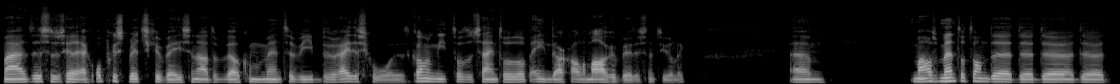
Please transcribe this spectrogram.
Maar het is dus heel erg opgesplitst geweest. Inderdaad, op welke momenten wie bevrijd is geworden. Het kan ook niet tot het zijn tot het op één dag allemaal gebeurd is natuurlijk. Ehm, maar als moment dat dan de, de, de, de,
